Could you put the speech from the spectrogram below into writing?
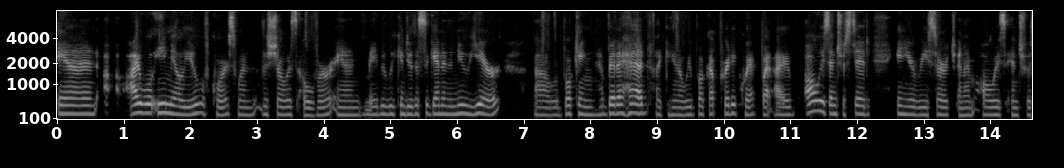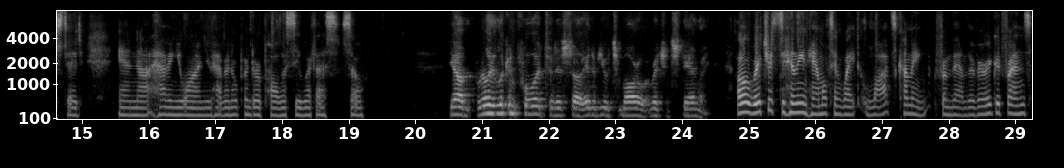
And I will email you, of course, when the show is over, and maybe we can do this again in the new year. Uh, we're booking a bit ahead, like you know, we book up pretty quick. But I'm always interested in your research, and I'm always interested in uh, having you on. You have an open door policy with us, so. Yeah, I'm really looking forward to this uh, interview tomorrow with Richard Stanley. Oh, Richard Stanley and Hamilton White, lots coming from them. They're very good friends,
